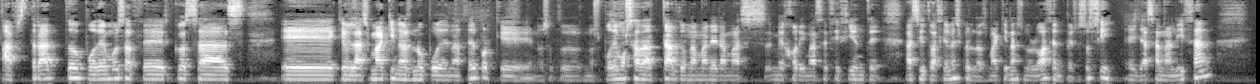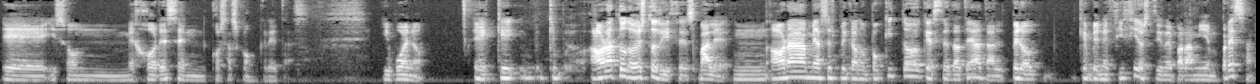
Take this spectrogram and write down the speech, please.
abstracto, podemos hacer cosas eh, que las máquinas no pueden hacer porque nosotros nos podemos adaptar de una manera más mejor y más eficiente a situaciones, pero las máquinas no lo hacen. Pero eso sí, ellas analizan eh, y son mejores en cosas concretas. Y bueno, eh, que, ahora todo esto dices, vale, mm, ahora me has explicado un poquito que es ZTA tal, pero ¿qué beneficios tiene para mi empresa?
